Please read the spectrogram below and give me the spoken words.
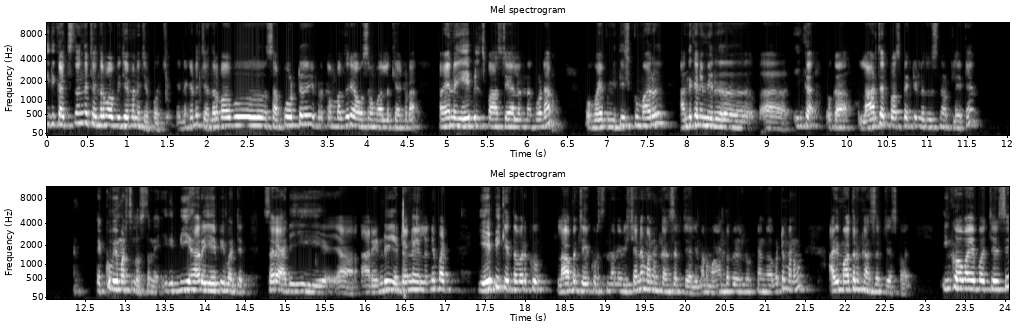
ఇది ఖచ్చితంగా చంద్రబాబు విజయం అని చెప్పొచ్చు. ఎందుకంటే చంద్రబాబు సపోర్ట్ ఇప్పుడు కంపల్సరీ అవసరం వాళ్ళకి అక్కడ. పైన ఏ బిల్స్ పాస్ చేయాలన్నా కూడా ఒకవైపు నితీష్ కుమార్ అందుకని మీరు ఇంకా ఒక లార్జర్ పర్స్పెక్టివ్లో చూసినట్లయితే ఎక్కువ విమర్శలు వస్తున్నాయి. ఇది బీహార్ ఏపీ బడ్జెట్ సరే అది ఆ, రెండు ఎటైనా వెళ్ళండి బట్ ఏపీకి ఎంతవరకు లాభం చేకూరుస్తుందనే విషయాన్ని మనం కన్సిడర్ చేయాలి. మనం ఆంధ్రప్రదేశ్లో ఉంటున్నాం కాబట్టి మనం అది మాత్రం కన్సిడర్ చేసుకోవాలి. ఇంకో వైపు వచ్చేసి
